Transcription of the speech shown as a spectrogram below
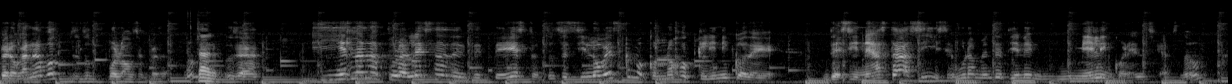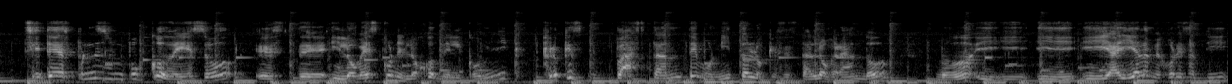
pero ganamos, pues entonces volvamos a empezar, ¿no? Claro. O sea, y es la naturaleza de, esto. Entonces, si lo ves como con ojo clínico de, de cineasta, sí, seguramente tiene mil incoherencias, ¿no? Si te desprendes un poco de eso este, y lo ves con el ojo del cómic, creo que es bastante bonito lo que se está logrando ¿no? Y, ahí a lo mejor es a ti,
